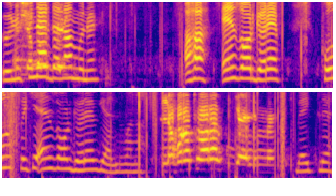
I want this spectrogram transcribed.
De nerede lan bunun? Aha en zor görev. Polus'taki en zor görev geldi bana. Laboratuvara geldim ben. Bekle.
